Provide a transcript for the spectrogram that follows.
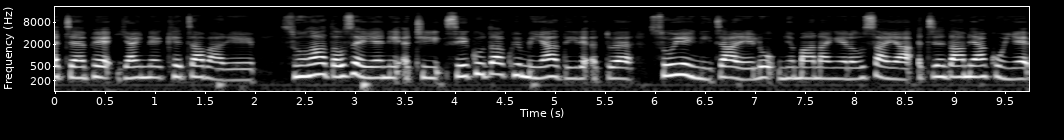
အကြမ်းဖက်ရိုက်နှက်ခဲ့ကြပါတယ်။ဇွန်လ30ရက်နေ့အထိဈေးကူတာခွင့်မရသေးတဲ့အတွက်စိုးရိမ်နေကြတယ်လို့မြန်မာနိုင်ငံလုံးဆိုင်ရာအကျဉ်းသားများကွန်ရက်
